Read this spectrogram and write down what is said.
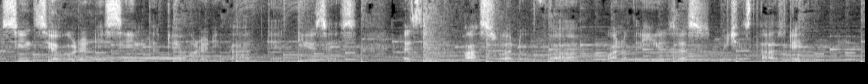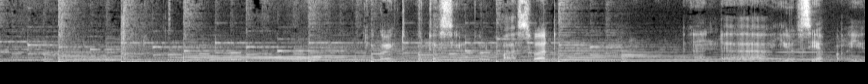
since you have already seen that you have already added users, let's do the password of uh, one of the users, which is Thursday. You're going to put a simple password, and uh, you'll see a you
